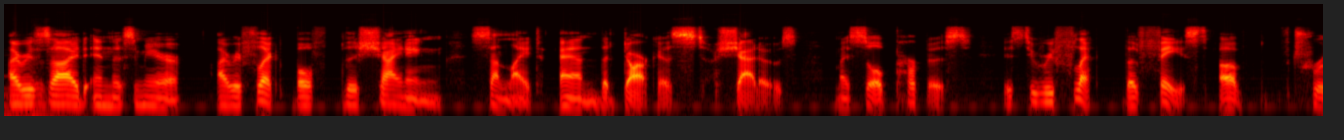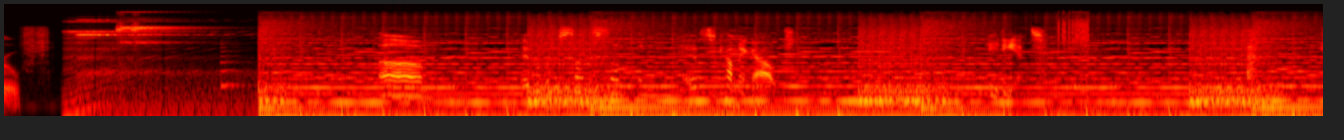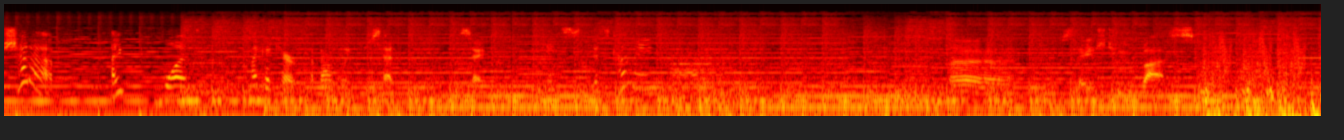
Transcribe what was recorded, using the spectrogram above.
I reside in this mirror. I reflect both the shining sunlight and the darkest shadows. My sole purpose is to reflect the face of truth. Um, it looks like something is coming out. Idiot. Shut up! I want like I care about what you said. Say, it's it's coming. Uh, stage two boss.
